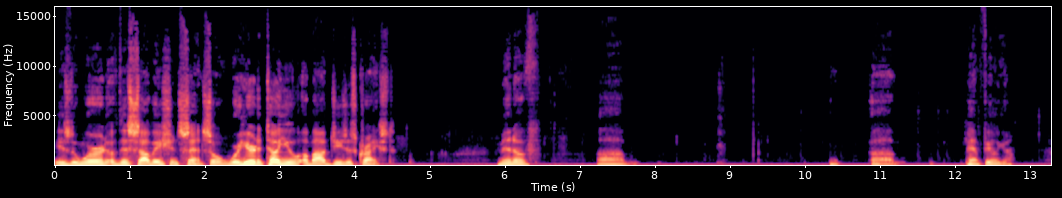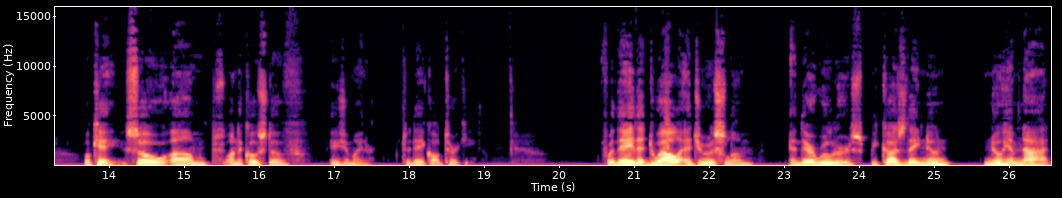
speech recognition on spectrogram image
is the word of this salvation sent. So we're here to tell you about Jesus Christ. Men of uh, uh, Pamphylia. Okay, so um, on the coast of Asia Minor, today called Turkey. For they that dwell at Jerusalem and their rulers, because they knew, knew him not,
